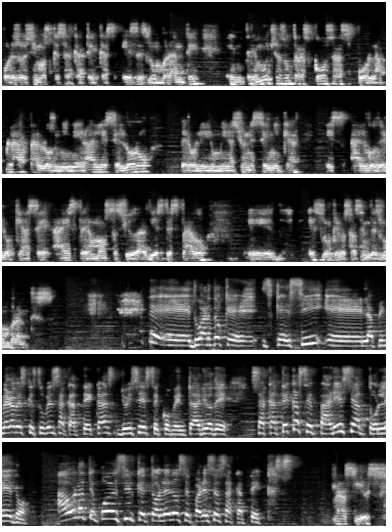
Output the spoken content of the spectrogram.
por eso decimos que Zacatecas es deslumbrante, entre muchas otras cosas, por la plata, los minerales, el oro, pero la iluminación escénica es algo de lo que hace a esta hermosa ciudad y este estado, eh, es lo que los hacen deslumbrantes. Eh, Eduardo, que, que sí, eh, la primera vez que estuve en Zacatecas, yo hice este comentario de Zacatecas se parece a Toledo. Ahora te puedo decir que Toledo se parece a Zacatecas. Así es.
